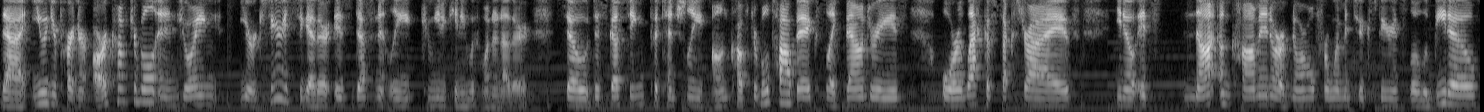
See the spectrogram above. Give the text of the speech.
that you and your partner are comfortable and enjoying your experience together is definitely communicating with one another. So, discussing potentially uncomfortable topics like boundaries or lack of sex drive. You know, it's not uncommon or abnormal for women to experience low libido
